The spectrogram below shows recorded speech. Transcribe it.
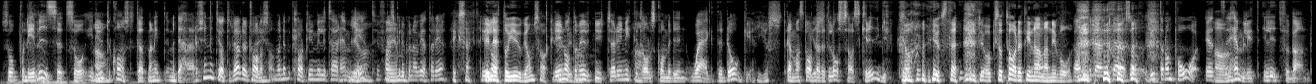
Så på det viset så är det ju inte konstigt att man inte, men det här känner inte jag till, det hade talas om, men det är klart det är en militär hemlighet. Hur fan ska du kunna veta det? Exakt, det är, det är något, lätt att ljuga om saker. Det är något de utnyttjar i 90-talskomedin ja. Wag the Dog. Just det, där man startar ett låtsaskrig. Ja, just det. Det också tar det till en annan nivå. Ja, där, där så hittar de på ett hemligt elitförband.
